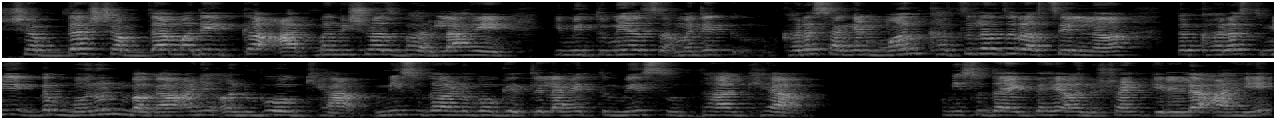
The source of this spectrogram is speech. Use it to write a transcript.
शब्द शब्दामध्ये इतका आत्मविश्वास भरला आहे की मी तुम्ही असं म्हणजे खरंच सांगेल मन खचलं जर असेल ना तर खरंच तुम्ही एकदम म्हणून बघा आणि अनुभव घ्या. मी सुद्धा अनुभव घेतलेला आहे तुम्ही सुद्धा घ्या. मी सुद्धा एकदा हे अनुष्ठान केलेलं आहे.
